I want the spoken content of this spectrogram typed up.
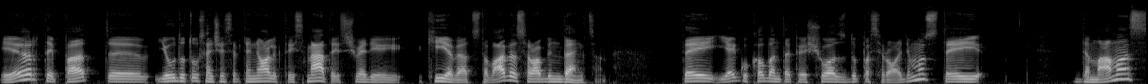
ir taip pat e, jau 2017 metais Švedijai Kijeve atstovavęs Robin Bengtson. Tai jeigu kalbant apie šiuos du pasirodymus, tai Demamas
